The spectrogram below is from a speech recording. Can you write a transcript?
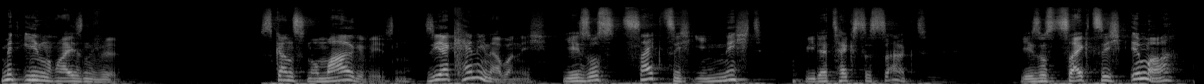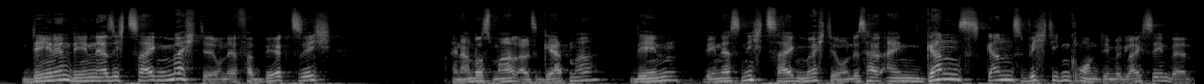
mit ihnen reisen will. Das ist ganz normal gewesen. Sie erkennen ihn aber nicht. Jesus zeigt sich ihnen nicht, wie der Text es sagt. Jesus zeigt sich immer denen, denen er sich zeigen möchte. Und er verbirgt sich ein anderes Mal als Gärtner, denen, denen er es nicht zeigen möchte. Und es hat einen ganz, ganz wichtigen Grund, den wir gleich sehen werden,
